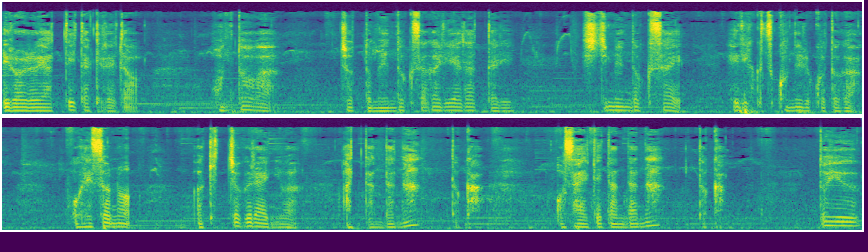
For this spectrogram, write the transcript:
いろいろやっていたけれど本当はちょっと面倒くさがり屋だったり七面倒くさいへりくつこねることがおへその脇っちょぐらいにはあったんだなとか抑えてたんだなとかという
